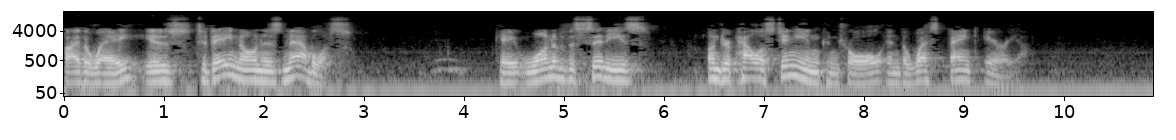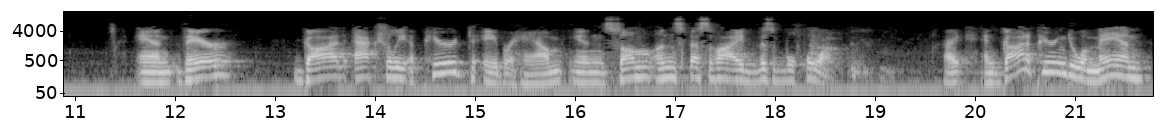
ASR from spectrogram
by the way, is today known as Nablus. Okay, one of the cities under Palestinian control in the West Bank area. And there, God actually appeared to Abraham in some unspecified visible form. Right? And God appearing to a man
